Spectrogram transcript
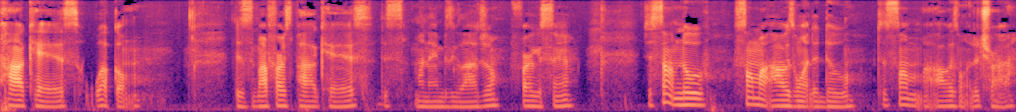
Podcast. Welcome. This is my first podcast. This my name is Elijah Ferguson. Just something new, something I always wanted to do. Just something I always wanted to try.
